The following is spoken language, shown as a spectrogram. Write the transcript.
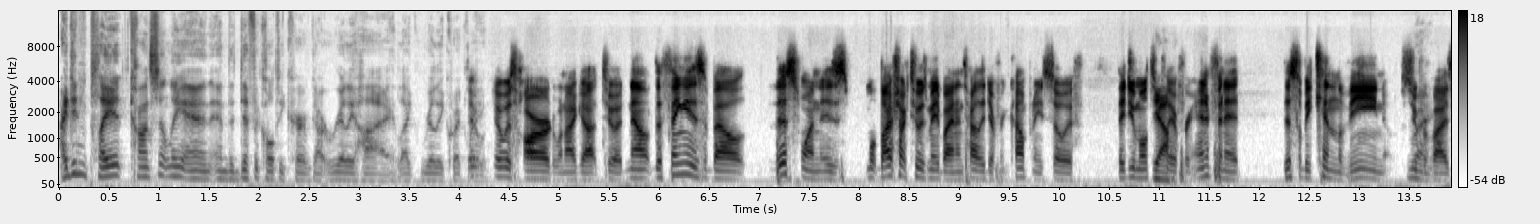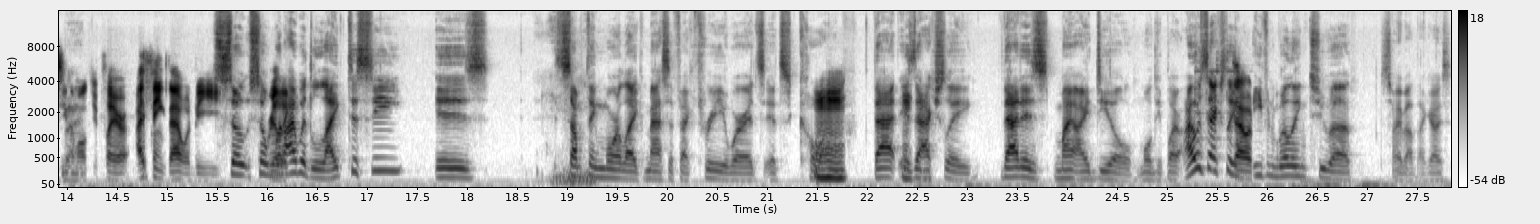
I didn't play it constantly, and, and the difficulty curve got really high, like really quickly. It, it was hard when I got to it. Now the thing is about this one is well, Bioshock Two is made by an entirely different company. So if they do multiplayer Yeah. for Infinite, this will be Ken Levine supervising right. the multiplayer. I think that would be So, so really- what I would like to see is something more like Mass Effect 3, where it's it's co-op. Mhm. That is actually that is my ideal multiplayer. I was actually would- even willing to. Uh, sorry about that, guys.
